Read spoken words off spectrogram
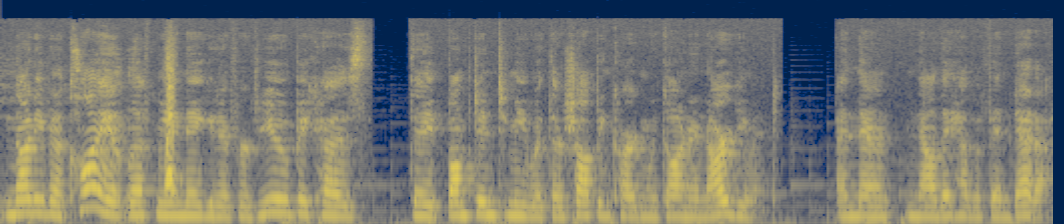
not even a client, left me a negative review because they bumped into me with their shopping cart and we got in an argument. And then now they have a vendetta.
